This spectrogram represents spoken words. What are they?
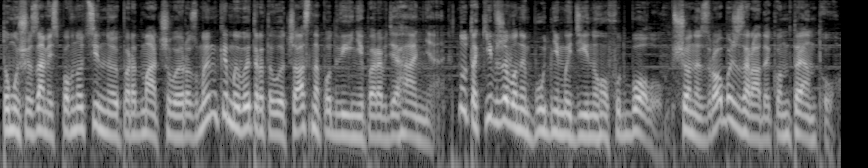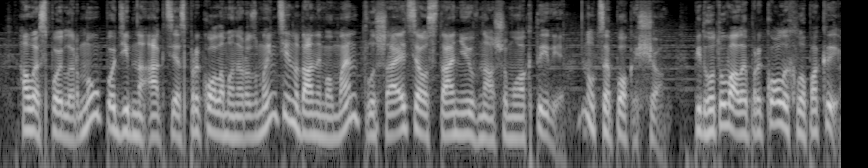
тому що замість повноцінної передматчевої розминки ми витратили час на подвійні перевдягання. Ну такі вже вони будні медійного футболу, що не зробиш заради контенту. Але спойлерну, подібна акція з приколами на розминці на даний момент лишається останньою в нашому активі. Ну це поки що. Підготували приколи хлопаки.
